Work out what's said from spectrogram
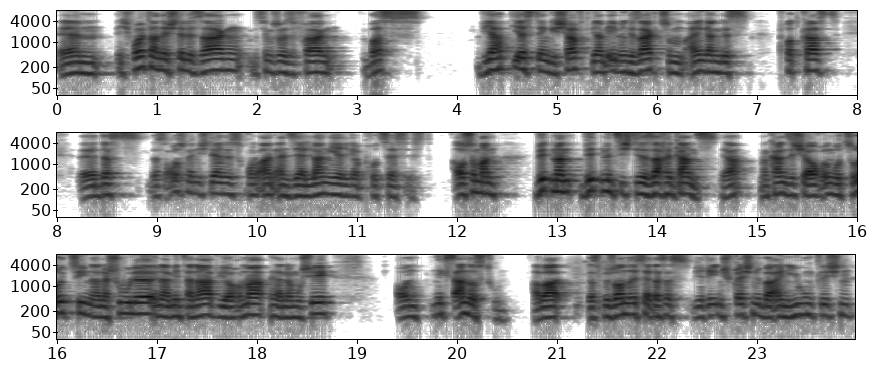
Ähm, ich wollte an der Stelle sagen, beziehungsweise fragen, was, wie habt ihr es denn geschafft? Wir haben eben gesagt, zum Eingang des Podcast, äh, dass das Auswendiglernen des Koran ein sehr langjähriger Prozess ist. Außer man widmet, widmet sich dieser Sache ganz. Ja? Man kann sich ja auch irgendwo zurückziehen, in einer Schule, in einem Internat, wie auch immer, in einer Moschee. und nichts anderes tun. Aber das Besondere ist ja, dass es, wir reden, sprechen über einen Jugendlichen,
